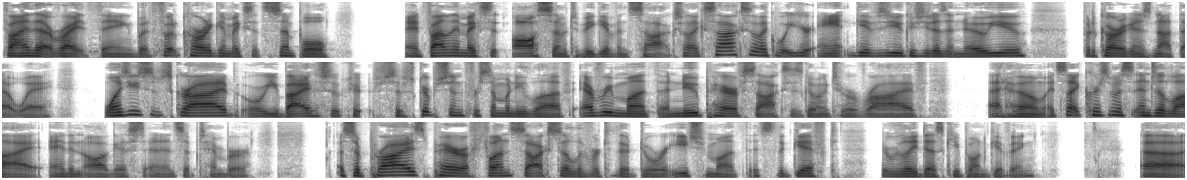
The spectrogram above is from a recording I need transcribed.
find that right thing, but Foot Cardigan makes it simple and finally makes it awesome to be given socks. So like socks are like what your aunt gives you because she doesn't know you. Foot Cardigan is not that way. Once you subscribe or you buy a subscri- subscription for someone you love, every month a new pair of socks is going to arrive at home. It's like Christmas in July and in August and in September. A surprise pair of fun socks delivered to their door each month. It's the gift that really does keep on giving. Uh,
